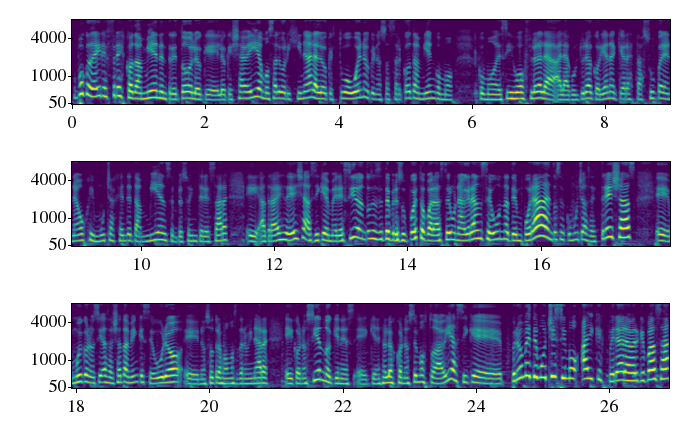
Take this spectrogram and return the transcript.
un poco de aire fresco también entre todo lo que, lo que ya veíamos, algo original, algo que estuvo bueno, que nos acercó también, como, como decís vos, Flor, a la, cultura coreana, que ahora está súper en auge y mucha gente también se empezó a interesar eh, a través de ella. Así que merecido entonces este presupuesto para hacer una gran segunda temporada, entonces con muchas estrellas, eh, muy conocidas allá también, que seguro eh, nosotros vamos a terminar conociendo, quienes, quienes no los conocemos todavía así que promete muchísimo, hay que esperar a ver qué pasa.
